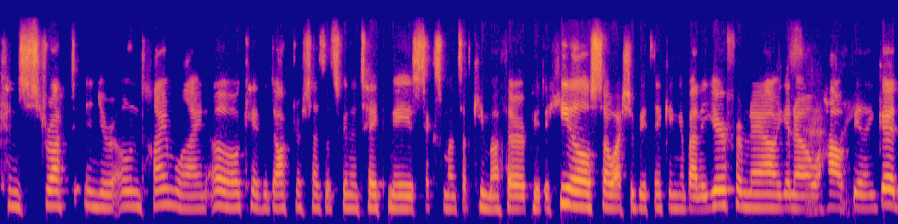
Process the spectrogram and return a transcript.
construct in your own timeline oh okay the doctor says it's going to take me six months of chemotherapy to heal so i should be thinking about a year from now you know exactly. how feeling good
